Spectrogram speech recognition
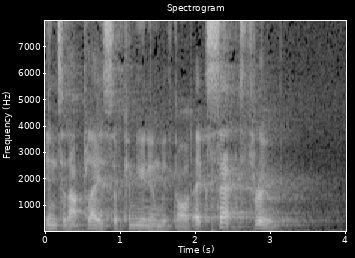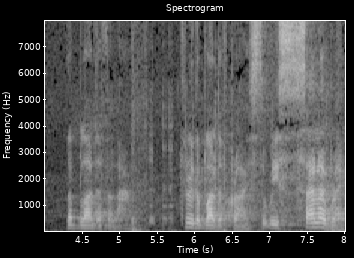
into that place of communion with God except through the blood of the Lamb, through the blood of Christ, that we celebrate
